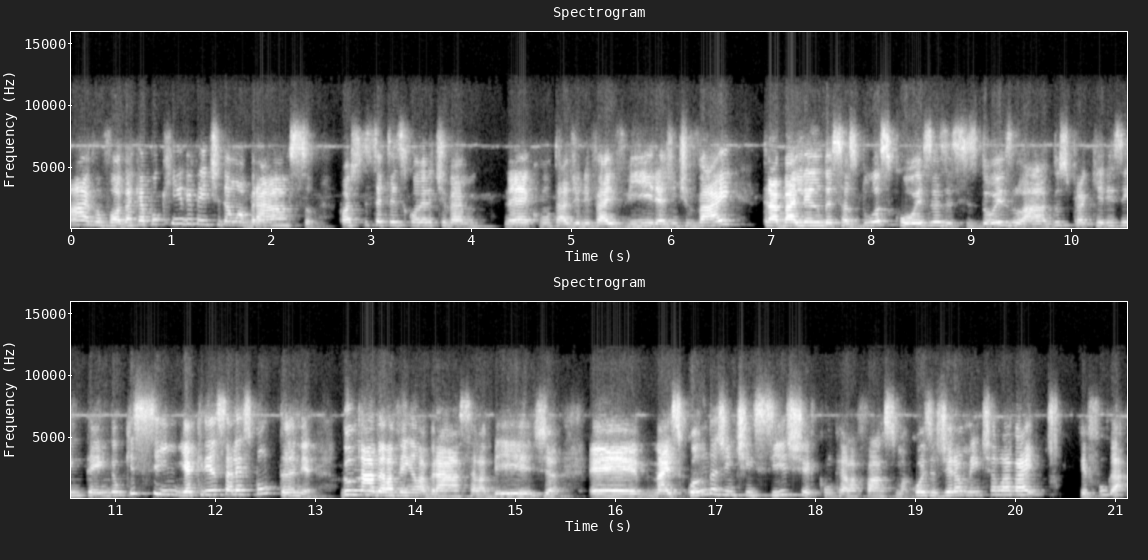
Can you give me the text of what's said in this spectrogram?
Ai, vovó, daqui a pouquinho ele vem te dar um abraço. Pode ter certeza que quando ele tiver né, com vontade, ele vai vir. A gente vai trabalhando essas duas coisas, esses dois lados, para que eles entendam que sim. E a criança ela é espontânea. Do nada ela vem, ela abraça, ela beija. É, mas quando a gente insiste com que ela faça uma coisa, geralmente ela vai refugar.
